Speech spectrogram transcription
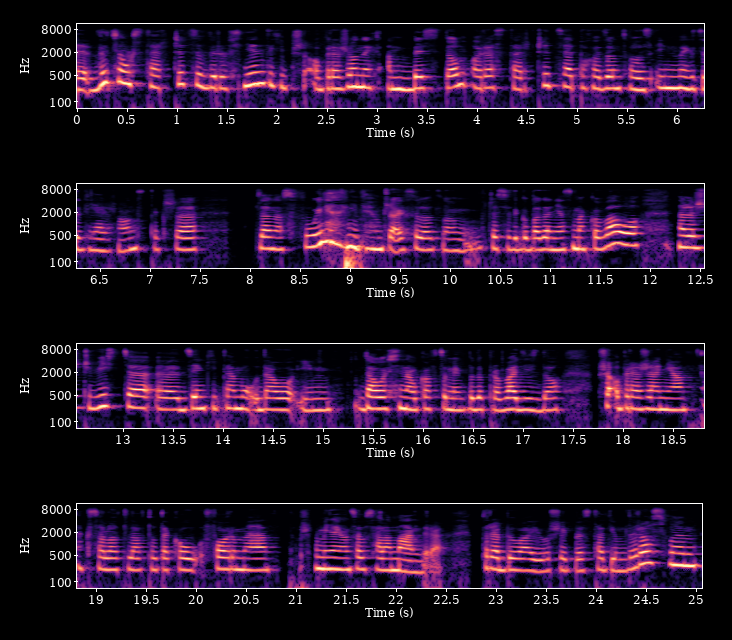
y, wyciąg z tarczycy wyrośniętych i przeobrażonych ambystom oraz tarczycę pochodzącą z innych zwierząt. Także dla nas fuj. Nie wiem, czy aksolotl w czasie tego badania smakowało, no ale rzeczywiście e, dzięki temu udało im, udało się naukowcom jakby doprowadzić do przeobrażenia aksolotla w tą taką formę przypominającą salamandrę, która była już jakby stadium dorosłym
